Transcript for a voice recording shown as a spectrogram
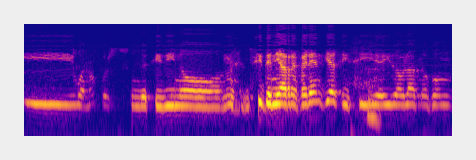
y, bueno, pues decidí no, si tenía referencias y si hmm. he ido hablando con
